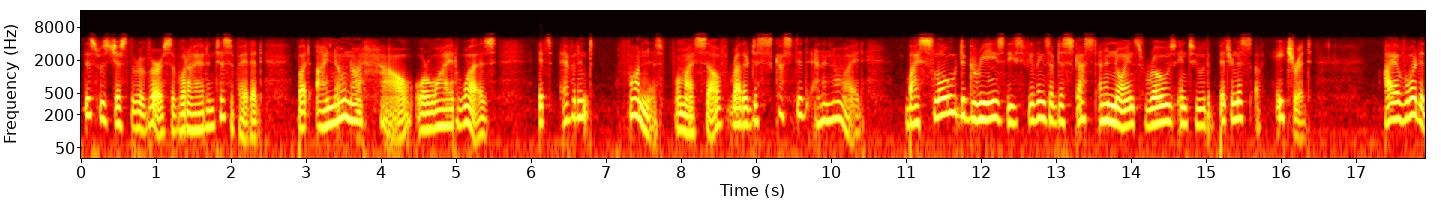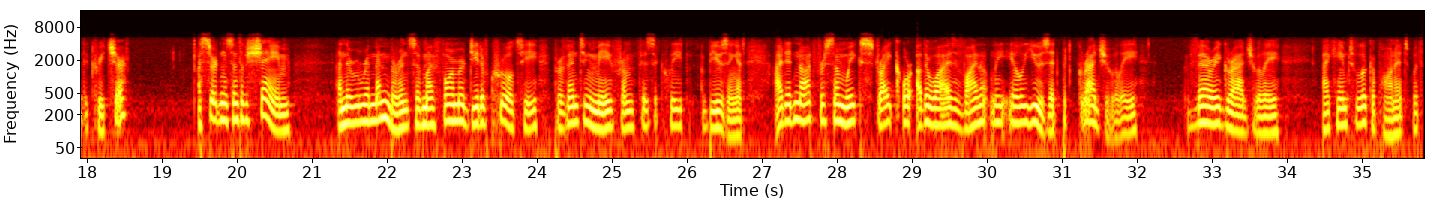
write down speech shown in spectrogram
This was just the reverse of what I had anticipated, but I know not how or why it was. Its evident fondness for myself rather disgusted and annoyed. By slow degrees, these feelings of disgust and annoyance rose into the bitterness of hatred. I avoided the creature, a certain sense of shame and the remembrance of my former deed of cruelty preventing me from physically abusing it, I did not for some weeks strike or otherwise violently ill use it, but gradually, very gradually, I came to look upon it with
